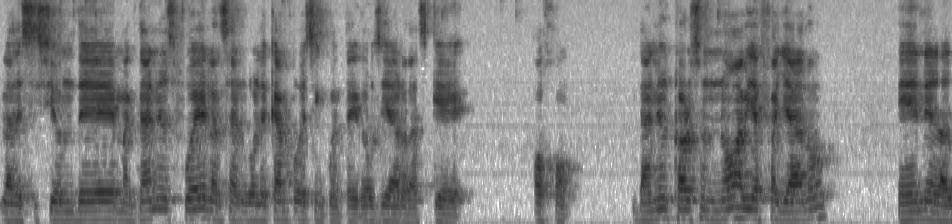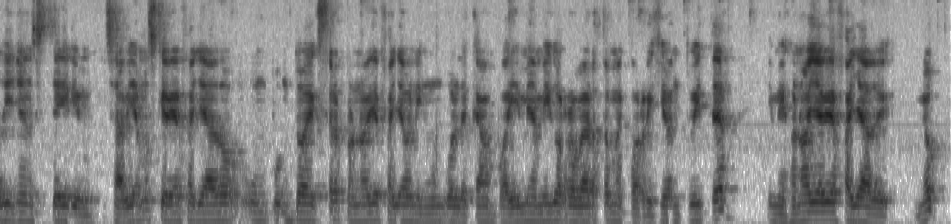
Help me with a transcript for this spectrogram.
la decisión de McDaniels fue lanzar el gol de campo de 52 yardas, que, ojo, Daniel Carson no había fallado en el Allegiant Stadium. Sabíamos que había fallado un punto extra, pero no había fallado ningún gol de campo. Ahí mi amigo Roberto me corrigió en Twitter y me dijo, no, ya había fallado. Y, no,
